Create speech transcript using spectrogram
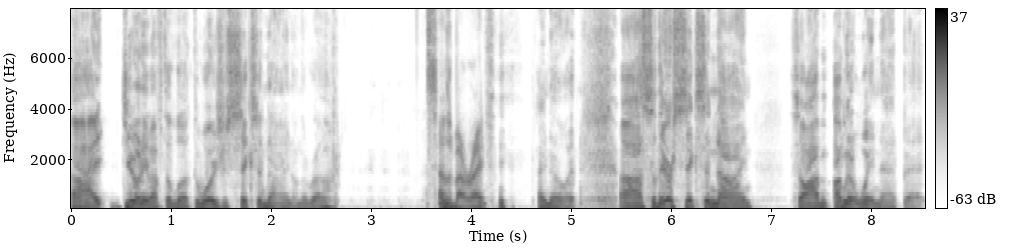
I, you don't even have to look. The Warriors are six and nine on the road. That sounds about right. I know it. Uh, so they're six and nine. So I'm I'm going to win that bet.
